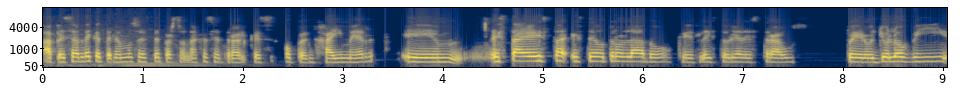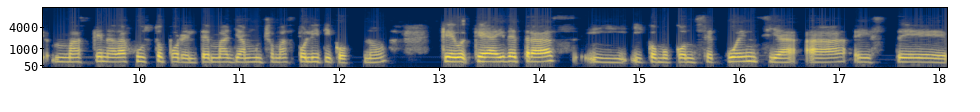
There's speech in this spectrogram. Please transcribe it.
a pesar de que tenemos a este personaje central que es Oppenheimer, em, está esta, este otro lado que es la historia de Strauss, pero yo lo vi más que nada justo por el tema ya mucho más político, ¿no? Que, hay detrás y, como consecuencia a este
